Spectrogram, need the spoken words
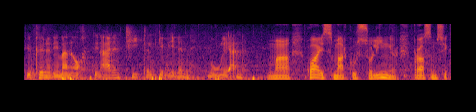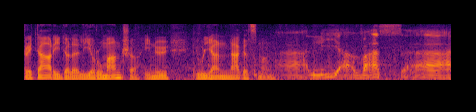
Wir können immer noch den einen Titel gewinnen, Julian. Ma qua is Marcus Solinger, prossem secretari della Lia Romancia e nu Julian Nagelsmann. Ah, Lia, was? Ah,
